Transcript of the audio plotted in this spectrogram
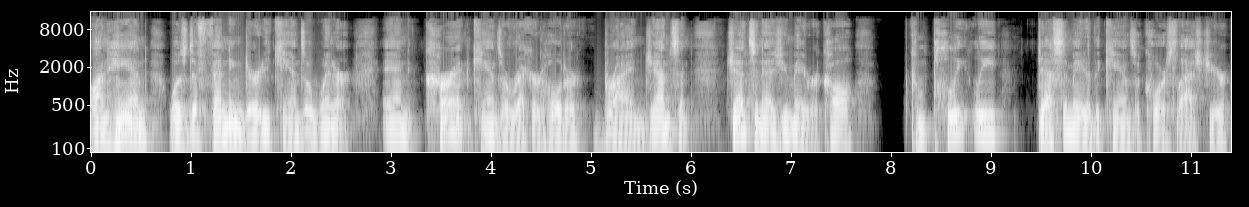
On hand was defending Dirty Kanza winner and current Kansas record holder Brian Jensen. Jensen, as you may recall, completely decimated the Kansas course last year,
